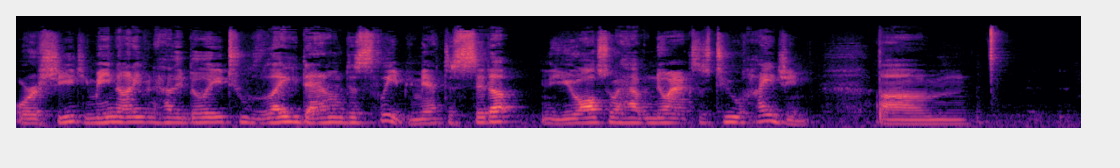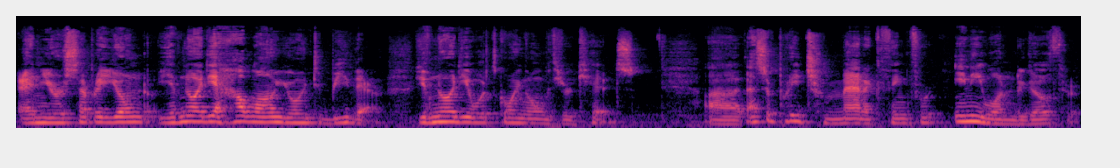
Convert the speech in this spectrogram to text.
or a sheet. You may not even have the ability to lay down to sleep. You may have to sit up. You also have no access to hygiene. Um, and you're separated. You, don't. you have no idea how long you're going to be there. You have no idea what's going on with your kids. Uh, that's a pretty traumatic thing for anyone to go through.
